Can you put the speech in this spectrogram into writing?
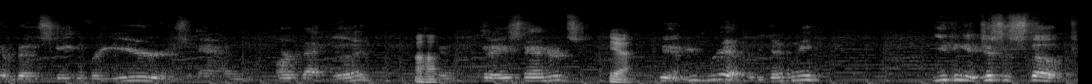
have been skating for years and aren't that good Uh-huh. in today's standards. Yeah. Dude, you rip. Are you kidding me? You can get just as stoked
